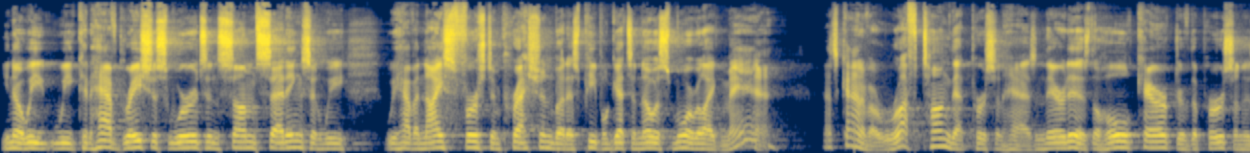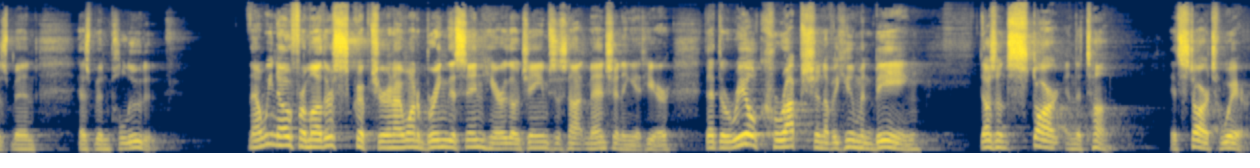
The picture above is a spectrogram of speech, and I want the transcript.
You know, we, we can have gracious words in some settings and we we have a nice first impression, but as people get to know us more, we're like, man, that's kind of a rough tongue that person has. And there it is. The whole character of the person has been, has been polluted. Now, we know from other scripture, and I want to bring this in here, though James is not mentioning it here, that the real corruption of a human being doesn't start in the tongue. It starts where?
